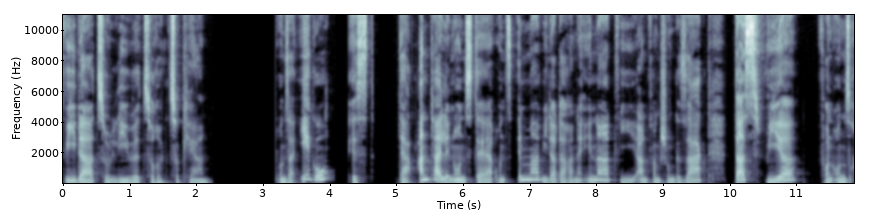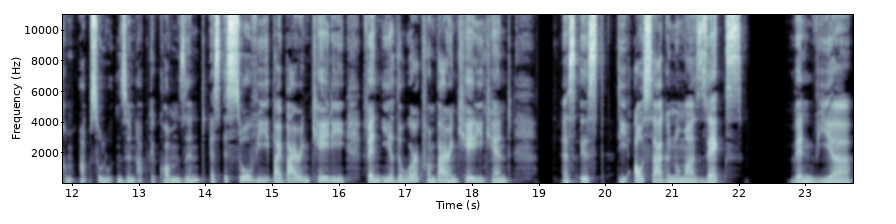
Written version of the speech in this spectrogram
wieder zur Liebe zurückzukehren. Unser Ego ist der Anteil in uns, der uns immer wieder daran erinnert, wie anfangs schon gesagt, dass wir von unserem absoluten Sinn abgekommen sind. Es ist so wie bei Byron Katie, wenn ihr The Work von Byron Katie kennt. Es ist die Aussage Nummer 6. Wenn wir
